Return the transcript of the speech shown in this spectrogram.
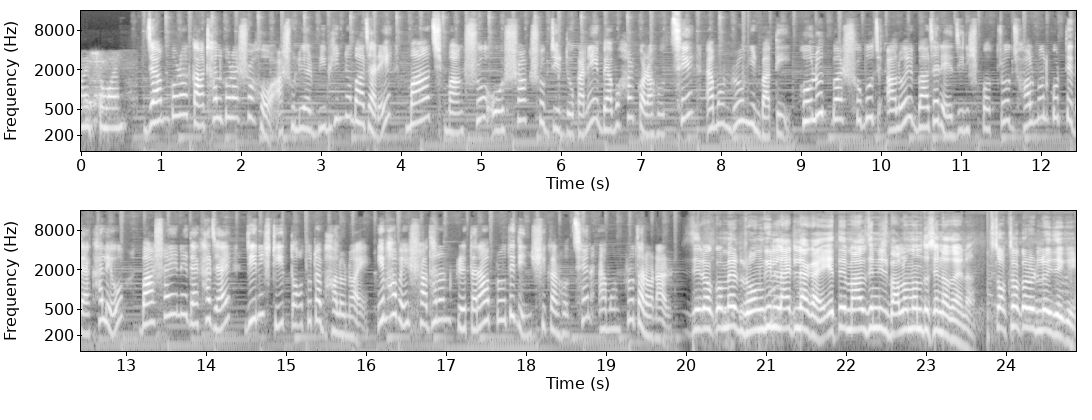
অনেক সময়। জামগড়া কাঁঠালগড়া সহ আশুলিয়ার বিভিন্ন বাজারে মাছ মাংস ও শাকসবজির দোকানে ব্যবহার করা হচ্ছে এমন রঙিন বাতি। হলুদ বা সবুজ আলোয় বাজারে জিনিসপত্র ঝলমল করতে দেখালেও বাসায় এনে দেখা যায় জিনিসটি ততটা ভালো নয়। এভাবে সাধারণ ক্রেতারা প্রতিদিন শিকার হচ্ছেন এমন প্রতারণার। যে রকমের রঙিন লাইট লাগায় এতে মাল জিনিস ভালো মন্দ চেনা যায় না। চকচক করে লই দেখবে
